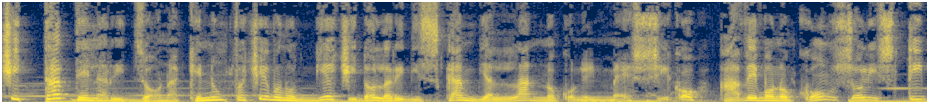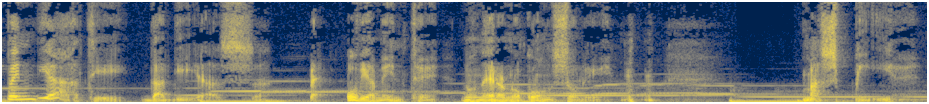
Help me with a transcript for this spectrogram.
Città dell'Arizona che non facevano 10 dollari di scambi all'anno con il Messico avevano consoli stipendiati da Diaz. Beh, ovviamente non erano consoli, ma spie.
